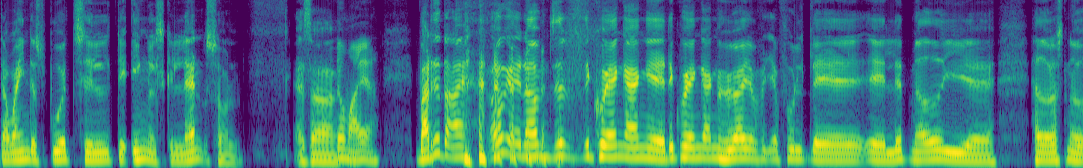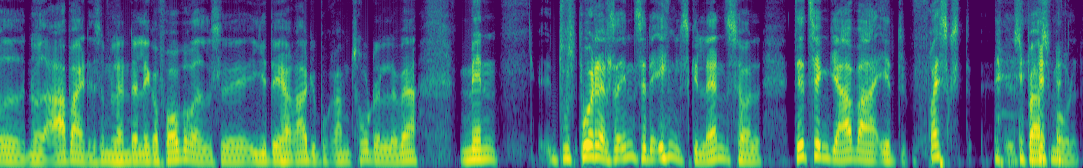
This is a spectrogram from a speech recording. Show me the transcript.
Der var en, der spurgte til det engelske landshold. Altså, det var mig, ja. Var det dig? Okay, nå, det, det, kunne jeg ikke engang, øh, det kunne jeg ikke engang høre. Jeg, jeg fulgte øh, lidt med i... Øh, havde også noget, noget arbejde, simpelthen, der ligger forberedelse i det her radioprogram, tro det eller hvad. Men du spurgte altså ind til det engelske landshold. Det tænkte jeg var et friskt spørgsmål.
